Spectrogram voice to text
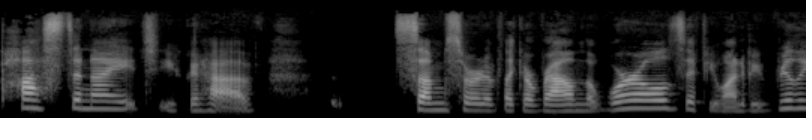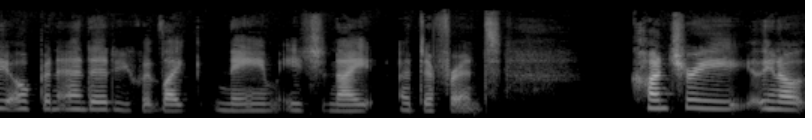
pasta night. You could have some sort of like around the worlds if you want to be really open ended. You could like name each night a different country. You know,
